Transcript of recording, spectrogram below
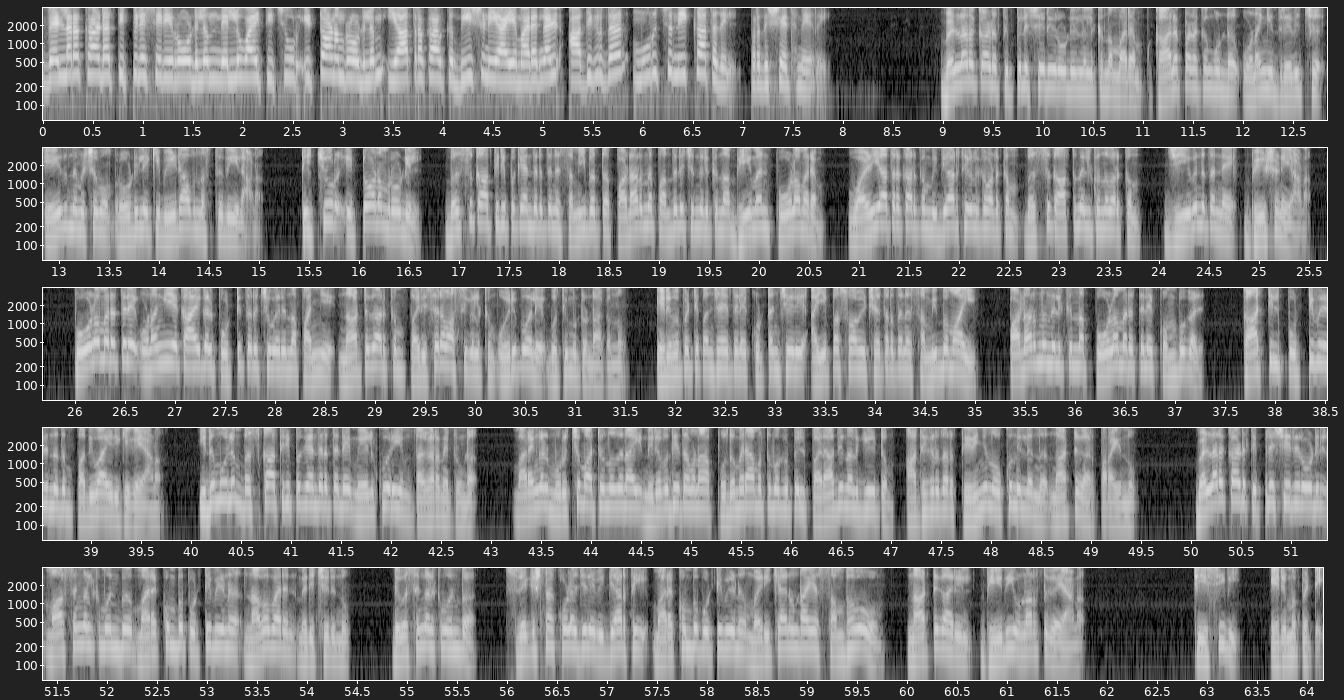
വെള്ളറക്കാട് തിപ്പിലശ്ശേരി റോഡിലും നെല്ലുവായി തിച്ചൂർ ഇട്ടോണം റോഡിലും യാത്രക്കാർക്ക് ഭീഷണിയായ മരങ്ങൾ അധികൃതർ മുറിച്ചു നീക്കാത്തതിൽ പ്രതിഷേധമേറി. വെള്ളറക്കാട് തിപ്പിലശ്ശേരി റോഡിൽ നിൽക്കുന്ന മരം കാലപ്പഴക്കം കൊണ്ട് ഉണങ്ങി ദ്രവിച്ച് ഏതു നിമിഷവും റോഡിലേക്ക് വീടാവുന്ന സ്ഥിതിയിലാണ്. തിച്ചൂർ ഇട്ടോണം റോഡിൽ ബസ് കാത്തിരിപ്പ് കേന്ദ്രത്തിന് സമീപത്ത് പടർന്ന് പന്തലിച്ചു നിൽക്കുന്ന ഭീമൻ പൂളമരം വഴിയാത്രക്കാർക്കും വിദ്യാർത്ഥികൾക്കുമടക്കം ബസ് കാത്തു നിൽക്കുന്നവർക്കും ജീവന് തന്നെ ഭീഷണിയാണ്. പൂളമരത്തിലെ ഉണങ്ങിയ കായകൾ പൊട്ടിത്തെറിച്ചു വരുന്ന പഞ്ഞി നാട്ടുകാർക്കും പരിസരവാസികൾക്കും ഒരുപോലെ ബുദ്ധിമുട്ടുണ്ടാക്കുന്നു. എരുമപ്പെട്ടി പഞ്ചായത്തിലെ കുട്ടഞ്ചേരി അയ്യപ്പസ്വാമി ക്ഷേത്രത്തിന് സമീപമായി പടർന്നു നിൽക്കുന്ന പൂളമരത്തിലെ കൊമ്പുകൾ കാറ്റിൽ പൊട്ടിവീഴുന്നതും പതിവായിരിക്കുകയാണ്. ഇതുമൂലം ബസ് കാത്തിരിപ്പ് കേന്ദ്രത്തിന്റെ മേൽക്കൂരയും തകർന്നിട്ടുണ്ട്. മരങ്ങൾ മുറിച്ചു മാറ്റുന്നതിനായി നിരവധി തവണ പൊതുമരാമത്ത് വകുപ്പിൽ പരാതി നൽകിയിട്ടും അധികൃതർ തിരിഞ്ഞു നോക്കുന്നില്ലെന്ന് നാട്ടുകാർ പറയുന്നു. വെള്ളറക്കാട് തിപ്ലശ്ശേരി റോഡിൽ മാസങ്ങൾക്ക് മുൻപ് മരക്കൊമ്പ് പൊട്ടിവീണ് നവവരൻ മരിച്ചിരുന്നു. ദിവസങ്ങൾക്ക് മുൻപ് ശ്രീകൃഷ്ണ കോളേജിലെ വിദ്യാർത്ഥി മരക്കൊമ്പ് പൊട്ടിവീണ് മരിക്കാനുണ്ടായ സംഭവവും നാട്ടുകാരിൽ ഭീതിയുണർത്തുകയാണ് ടി സി വി എരുമപ്പെട്ടി.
